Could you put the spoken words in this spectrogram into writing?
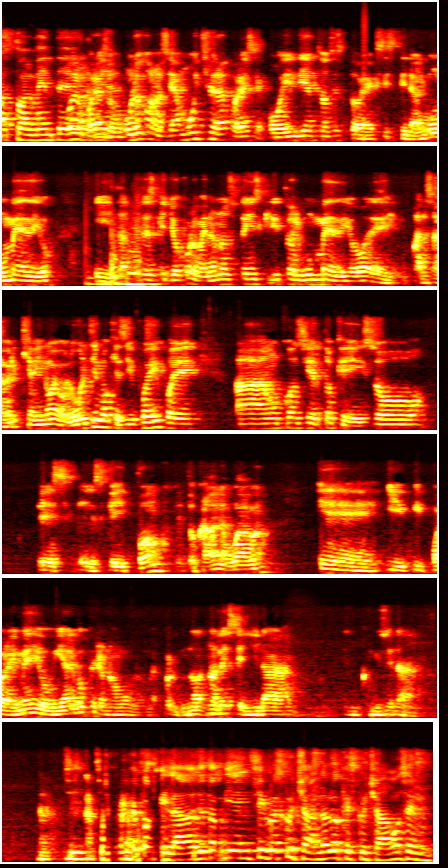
actualmente... Bueno, por eso, uno conocía mucho, era por ese. Hoy en día entonces todavía existirá algún medio y tal vez es que yo por lo menos no estoy inscrito en algún medio para saber qué hay nuevo. Lo último que sí fue fue a un concierto que hizo es el skate punk que tocaba la guagua eh, y, por ahí medio vi algo, pero no, no, no le seguí la, como dice la, yo creo que por mi lado yo también sigo escuchando lo que escuchábamos en,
